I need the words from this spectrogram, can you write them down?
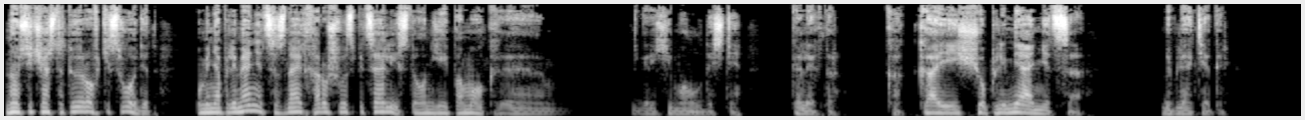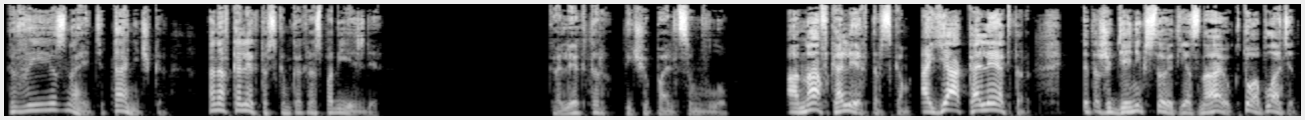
Но сейчас татуировки сводят. У меня племянница знает хорошего специалиста, он ей помог. Э, грехи молодости. Коллектор. Какая еще племянница? Библиотекарь. Да вы ее знаете, Танечка. Она в коллекторском как раз подъезде. Коллектор, тыча пальцем в лоб. «Она в коллекторском, а я коллектор! Это же денег стоит, я знаю. Кто оплатит?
